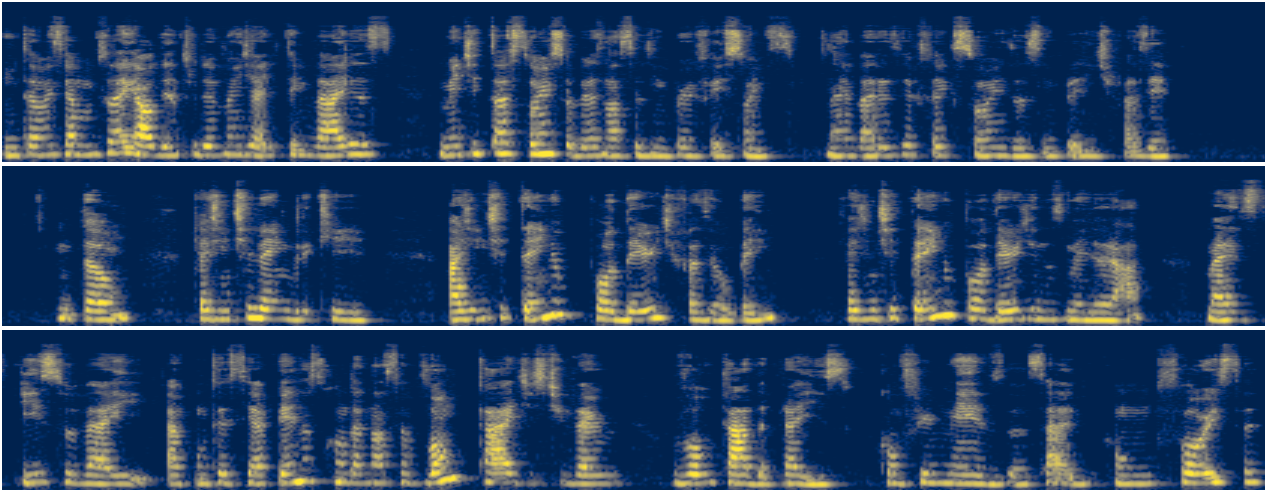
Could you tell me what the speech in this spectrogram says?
Então, isso é muito legal. Dentro do Evangelho tem várias meditações sobre as nossas imperfeições, né? Várias reflexões, assim, para a gente fazer. Então, que a gente lembre que a gente tem o poder de fazer o bem, que a gente tem o poder de nos melhorar, mas isso vai acontecer apenas quando a nossa vontade estiver voltada para isso, com firmeza, sabe? Com força,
